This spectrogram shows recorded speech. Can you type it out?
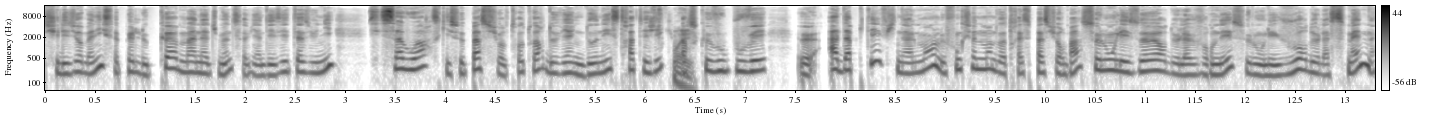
chez les urbanistes qui s'appelle le curb management. Ça vient des États-Unis. C'est savoir ce qui se passe sur le trottoir devient une donnée stratégique parce que vous pouvez euh, adapter finalement le fonctionnement de votre espace urbain selon les heures de la journée, selon les jours de la semaine,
